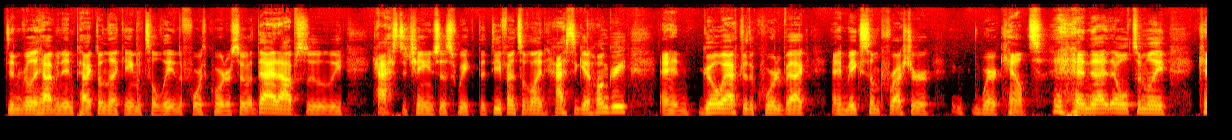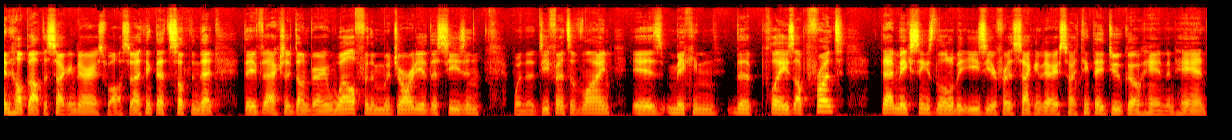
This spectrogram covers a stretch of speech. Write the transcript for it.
Didn't really have an impact on that game until late in the fourth quarter. So that absolutely has to change this week. The defensive line has to get hungry and go after the quarterback and make some pressure where it counts. And that ultimately can help out the secondary as well. So I think that's something that they've actually done very well for the majority of the season. When the defensive line is making the plays up front, that makes things a little bit easier for the secondary. So I think they do go hand in hand.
